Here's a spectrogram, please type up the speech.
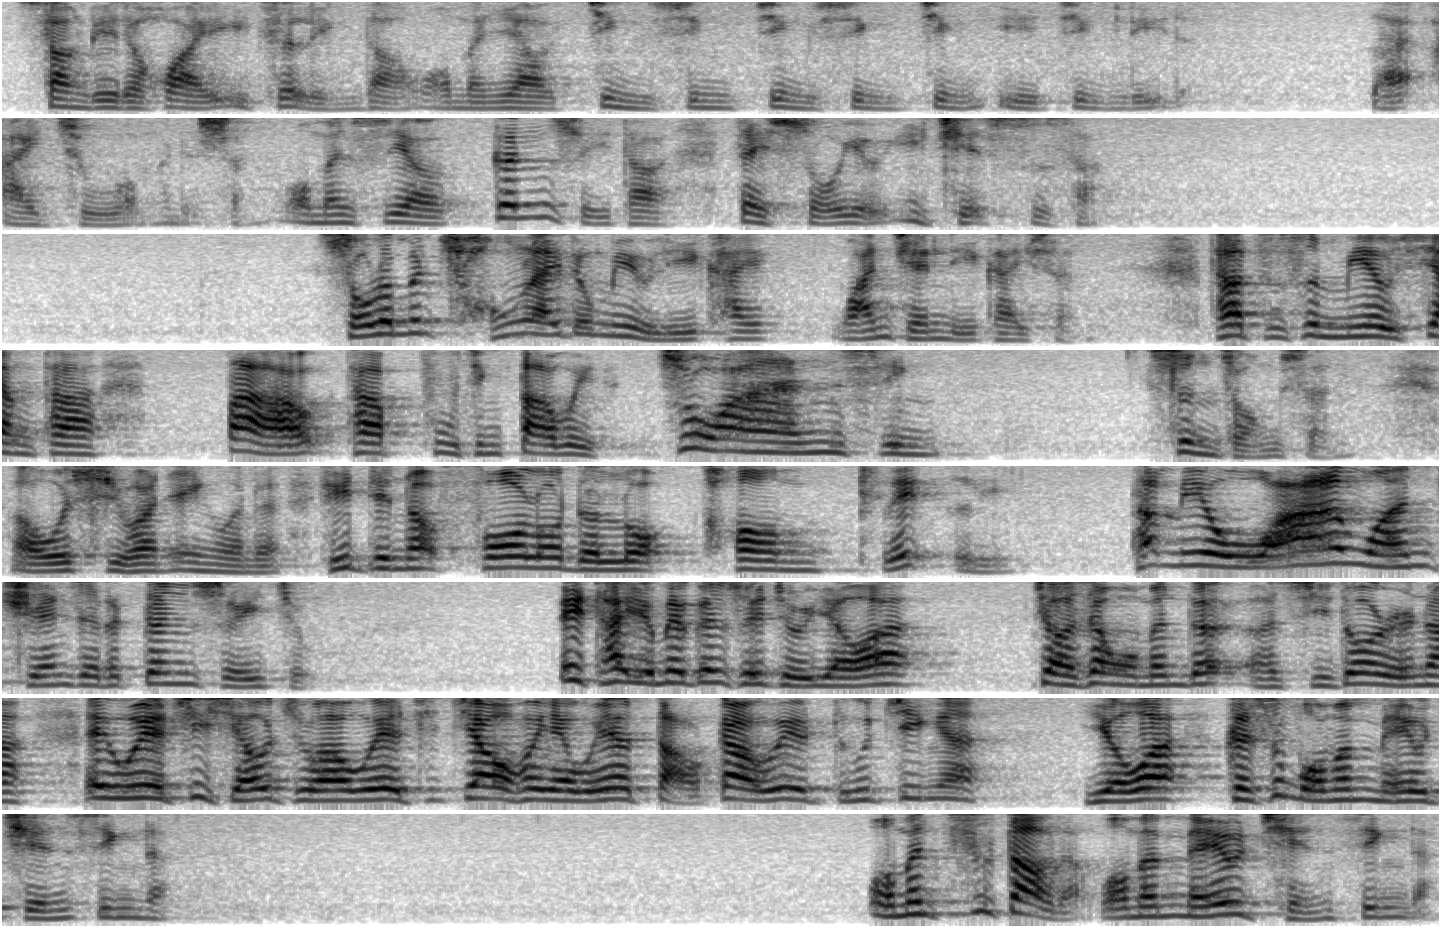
上帝的话语一直领导，我们要尽心、尽心、尽意、尽力的。来爱主我们的神，我们是要跟随他在所有一切事上。所罗门从来都没有离开，完全离开神，他只是没有像他大他父亲大卫专心顺从神啊。我喜欢英文的，He did not follow the Lord completely，他没有完完全全的跟随主。哎，他有没有跟随主？有啊，就好像我们的呃许多人啊，哎，我也去小组啊，我也去教会啊，我要祷告，我也读经啊，有啊。可是我们没有全心的，我们知道的，我们没有全心的。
